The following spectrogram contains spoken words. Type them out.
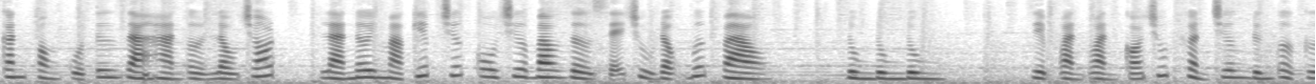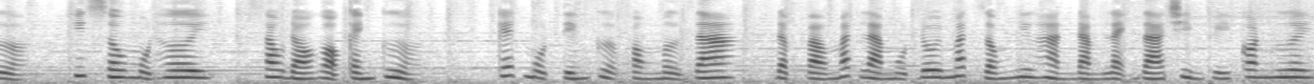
Căn phòng của Tư gia Hàn ở lầu chót, là nơi mà kiếp trước cô chưa bao giờ sẽ chủ động bước vào. Đùng đùng đùng. Diệp Oản Oản có chút khẩn trương đứng ở cửa, hít sâu một hơi, sau đó gõ cánh cửa. Kết một tiếng cửa phòng mở ra, đập vào mắt là một đôi mắt giống như hàn đàm lạnh giá chìm thúy con ngươi.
